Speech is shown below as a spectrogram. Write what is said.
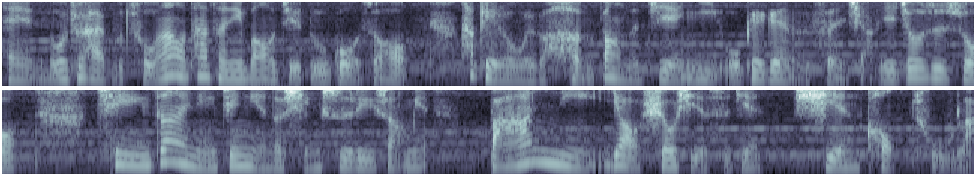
哎，我觉得还不错。然后他曾经帮我解读过的时候，他给了我一个很棒的建议，我可以跟你们分享。也就是说，请在你今年的行事历上面。把你要休息的时间先空出来，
